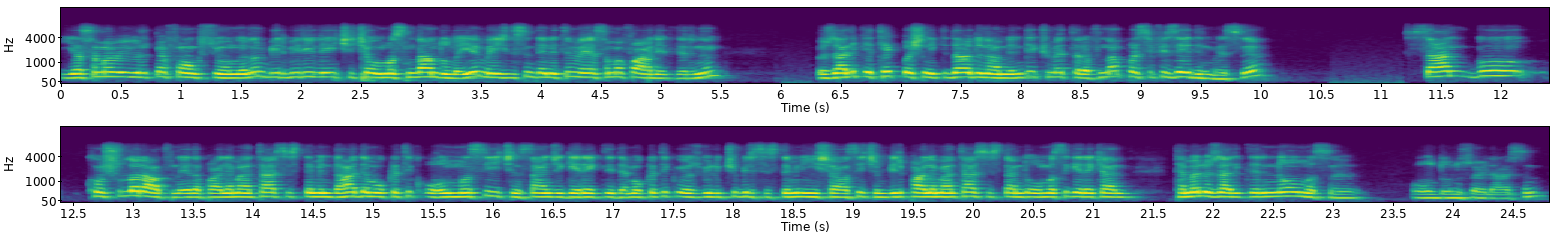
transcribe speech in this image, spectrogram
yasama ve yürütme fonksiyonlarının birbiriyle iç içe olmasından dolayı meclisin denetim ve yasama faaliyetlerinin özellikle tek başına iktidar dönemlerinde hükümet tarafından pasifize edilmesi. Sen bu koşullar altında ya da parlamenter sistemin daha demokratik olması için sence gerekli demokratik özgürlükçü bir sistemin inşası için bir parlamenter sistemde olması gereken temel özelliklerin ne olması olduğunu söylersin?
